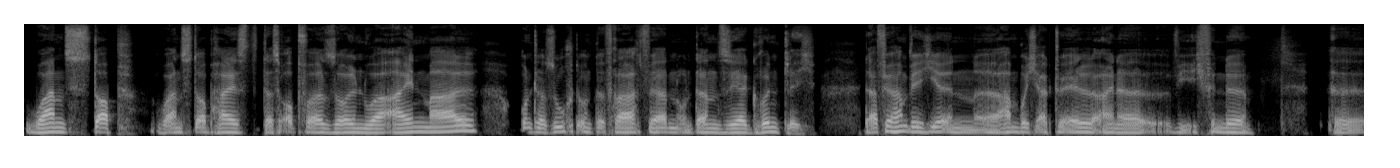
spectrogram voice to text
One Stop. One Stop heißt, das Opfer soll nur einmal untersucht und befragt werden und dann sehr gründlich. Dafür haben wir hier in äh, Hamburg aktuell eine, wie ich finde, äh,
